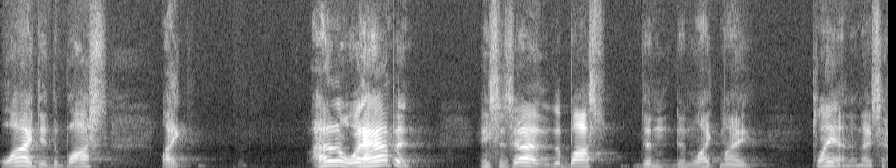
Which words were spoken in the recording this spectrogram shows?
Why did the boss, like, I don't know what happened. he says, Yeah, the boss didn't, didn't like my plan. And I said,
